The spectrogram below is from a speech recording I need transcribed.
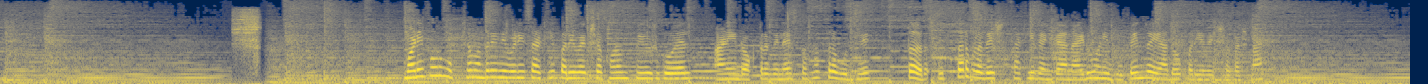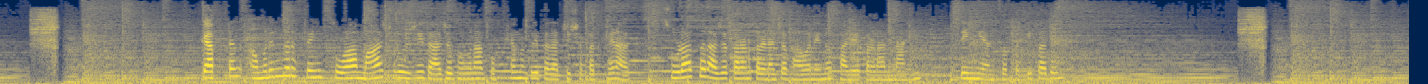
मणिपूर मुख्यमंत्री निवडीसाठी पर्यवेक्षक म्हणून पियुष गोयल आणि डॉक्टर विनय सहस्रबुद्धे तर उत्तर प्रदेशसाठी व्यंकय्या नायडू आणि भूपेंद्र यादव पर्यवेक्षक असणार. कॅप्टन अमरिंदर सिंग सोळा मार्च रोजी राजभवनात मुख्यमंत्रीपदाची शपथ घेणार. सुडाचं राजकारण करण्याच्या भावनेनं कार्य करणार नाही सिंग यांचं प्रतिपादन.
